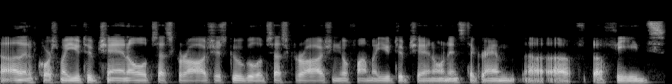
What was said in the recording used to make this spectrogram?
Uh, and then of course my YouTube channel, Obsessed Garage. Just Google Obsessed Garage, and you'll find my YouTube channel and Instagram uh, uh feeds.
